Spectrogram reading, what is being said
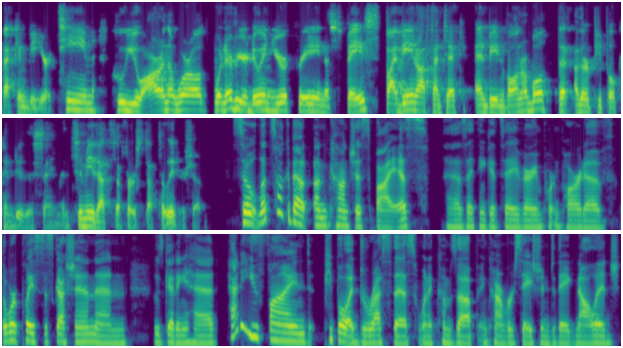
that can be your team, who you are in the world. Whatever you're doing, you're creating a space by being authentic and being vulnerable that other people can do the same. And to me, that's the first step to leadership. So let's talk about unconscious bias as I think it's a very important part of the workplace discussion and who's getting ahead. How do you find people address this when it comes up in conversation? Do they acknowledge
